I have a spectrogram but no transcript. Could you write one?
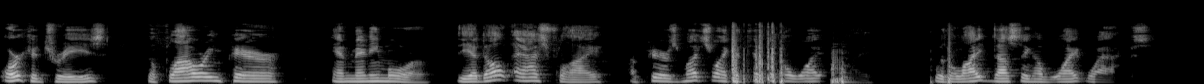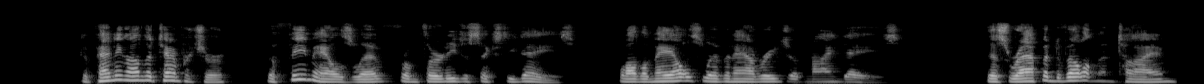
orchid trees, the flowering pear, and many more. The adult ash fly appears much like a typical whitefly, with a light dusting of white wax. Depending on the temperature, the females live from 30 to 60 days, while the males live an average of 9 days. This rapid development time,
